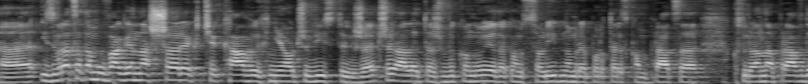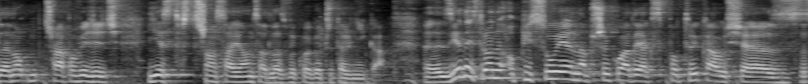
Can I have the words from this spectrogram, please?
E, I zwraca tam uwagę na szereg ciekawych, nieoczywistych rzeczy, ale też wykonuje taką solidną reporterską pracę, która naprawdę, no, trzeba powiedzieć, jest wstrząsająca dla zwykłego czytelnika. E, Z jednej strony opisuje na przykład, jak spotykał się z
